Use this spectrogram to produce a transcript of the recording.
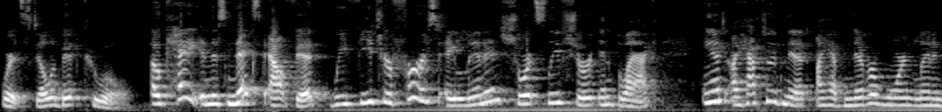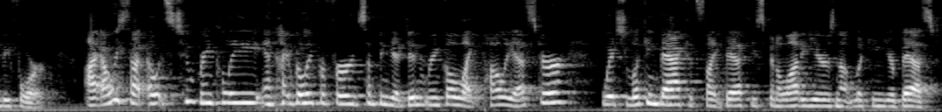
where it's still a bit cool. Okay, in this next outfit, we feature first a linen short sleeve shirt in black. And I have to admit, I have never worn linen before. I always thought, oh, it's too wrinkly, and I really preferred something that didn't wrinkle like polyester, which looking back, it's like, Beth, you spent a lot of years not looking your best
